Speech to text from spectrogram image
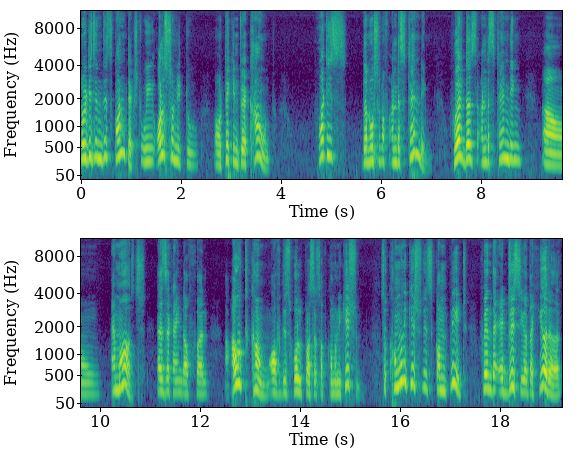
Now, it is in this context we also need to uh, take into account what is the notion of understanding, where does understanding uh, emerge as a kind of an outcome of this whole process of communication. So, communication is complete when the addressee or the hearer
